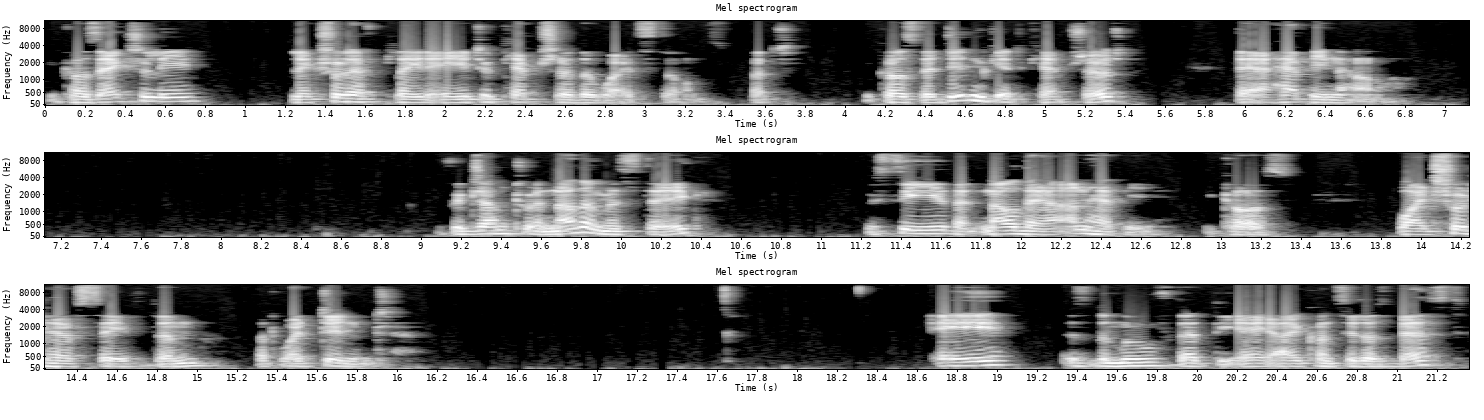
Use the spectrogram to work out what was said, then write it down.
Because actually, black should have played A to capture the white stones, but because they didn't get captured, they are happy now. If we jump to another mistake, we see that now they are unhappy because white should have saved them, but white didn't. A is the move that the AI considers best,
